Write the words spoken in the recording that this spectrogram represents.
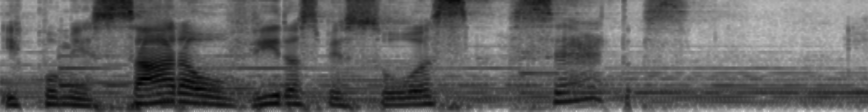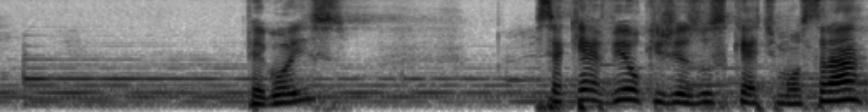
e começar a ouvir as pessoas certas. Pegou isso? Você quer ver o que Jesus quer te mostrar?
